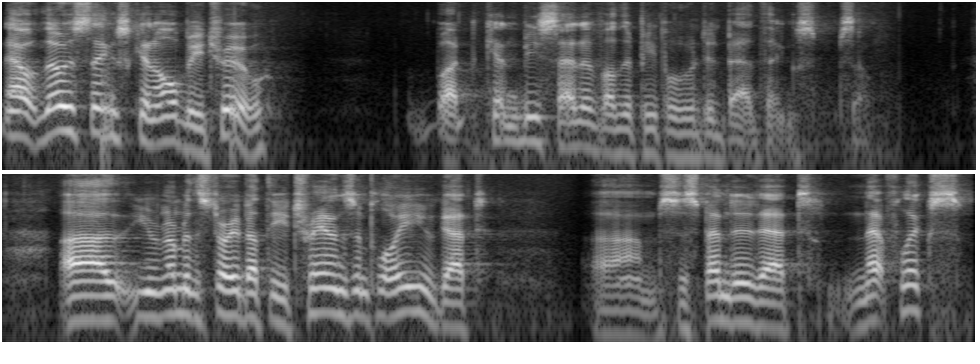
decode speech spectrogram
Now, those things can all be true, but can be said of other people who did bad things. So, uh, you remember the story about the trans employee who got um, suspended at Netflix,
